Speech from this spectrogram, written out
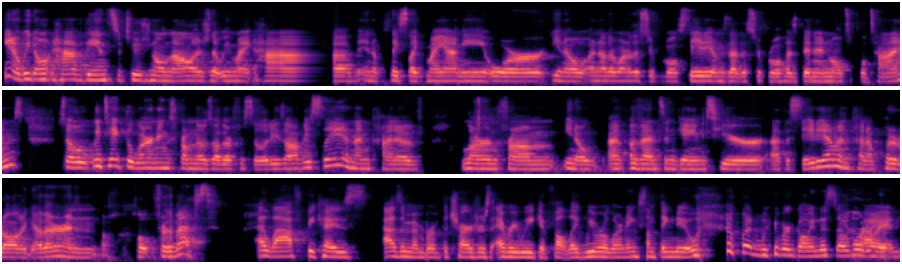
you know, we don't have the institutional knowledge that we might have in a place like Miami or, you know, another one of the Super Bowl stadiums that the Super Bowl has been in multiple times. So we take the learnings from those other facilities, obviously, and then kind of learn from you know events and games here at the stadium and kind of put it all together and hope for the best i laugh because as a member of the Chargers every week, it felt like we were learning something new when we were going to SoFi. Totally. And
